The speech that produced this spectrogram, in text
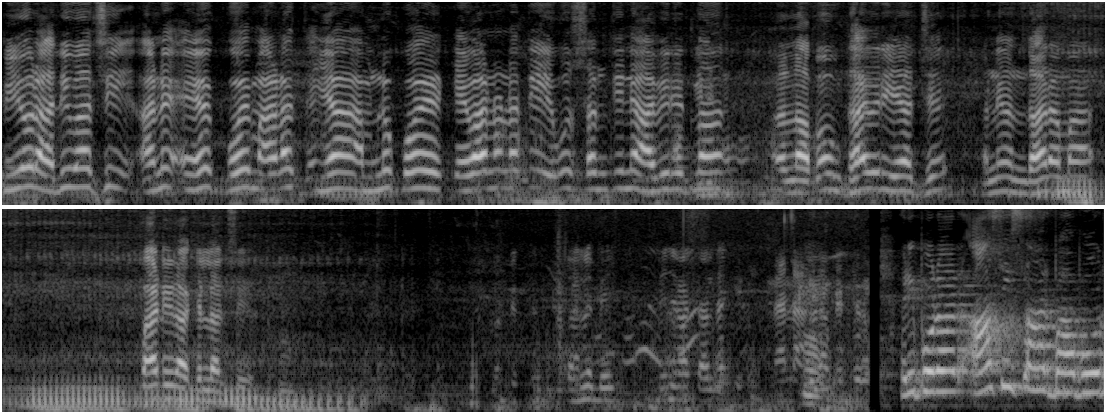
પ્યોર આદિવાસી અને એ કોઈ માણસ અહીંયા અમનું કોઈ કહેવાનું નથી, એવું સમજીને આવી રીતના લાભો ઉઠાવી રહ્યા છે અને અંધારામાં પાડી રાખેલા છે. રિપોર્ટર આશિષ ભાભોર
